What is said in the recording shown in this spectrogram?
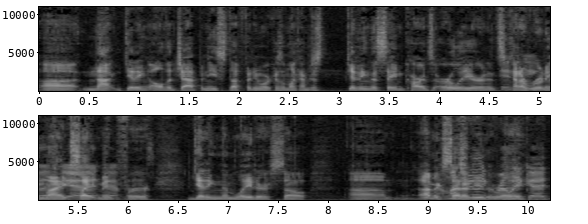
uh, not getting all the Japanese stuff anymore because I'm like I'm just getting the same cards earlier and it's kind of ruining my yeah, excitement for getting them later. So um, I'm Unless excited you're like really way. good,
